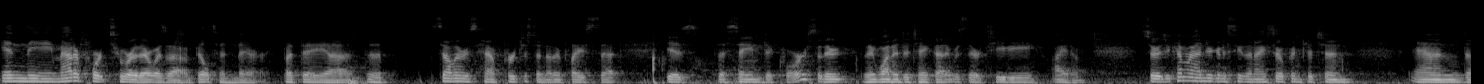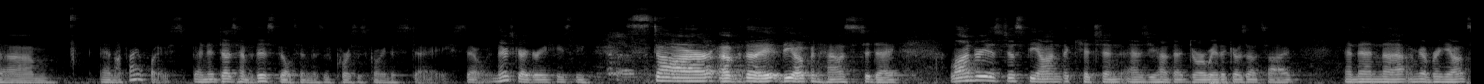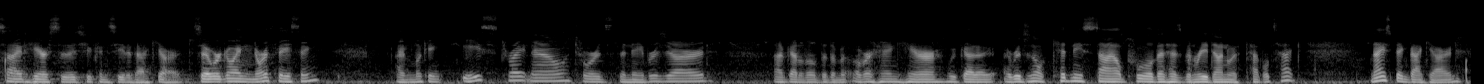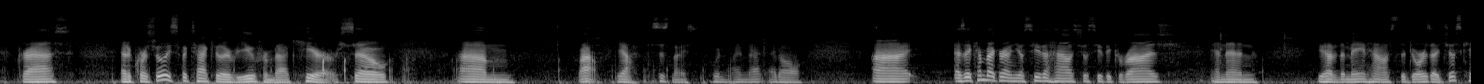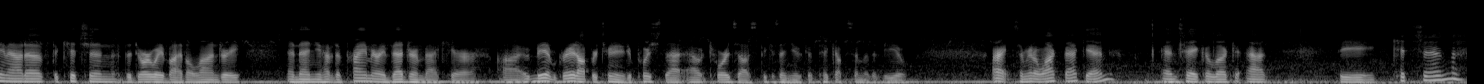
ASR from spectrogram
In the Matterport tour, there was a built-in there, but they, uh, the sellers have purchased another place that is the same decor. So they, they wanted to take that. It was their TV item. So as you come around, you're gonna see the nice open kitchen and um, and the fireplace. And it does have this built in. This, of course, is going to stay. So and there's Gregory. He's the star of the, the open house today. Laundry is just beyond the kitchen as you have that doorway that goes outside. And then uh, I'm going to bring you outside here so that you can see the backyard. So we're going north facing. I'm looking east right now towards the neighbor's yard. I've got a little bit of an overhang here. We've got an original kidney style pool that has been redone with PebbleTec. Nice big backyard, grass, and of course, really spectacular view from back here. So, um, wow, yeah, this is nice. Wouldn't mind that at all. Uh, as I come back around, you'll see the house, you'll see the garage, and then you have the main house, the doors I just came out of, the kitchen, the doorway by the laundry, and then you have the primary bedroom back here. Uh, it would be a great opportunity to push that out towards us because then you could pick up some of the view. All right, so I'm gonna walk back in and take a look at the kitchen.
